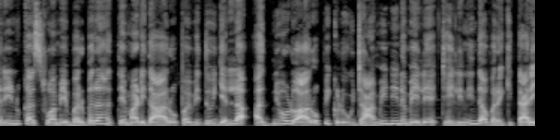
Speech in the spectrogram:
ರೇಣುಕಾಸ್ವಾಮಿ ಬರ್ಬರ ಹತ್ಯೆ ಮಾಡಿದ ಆರೋಪವಿದ್ದು, ಎಲ್ಲ ಹದಿನೇಳು ಆರೋಪಿಗಳು ಜಾಮೀನಿನ ಮೇಲೆ ಜೈಲಿನಿಂದ ಹೊರಗಿದ್ದಾರೆ.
